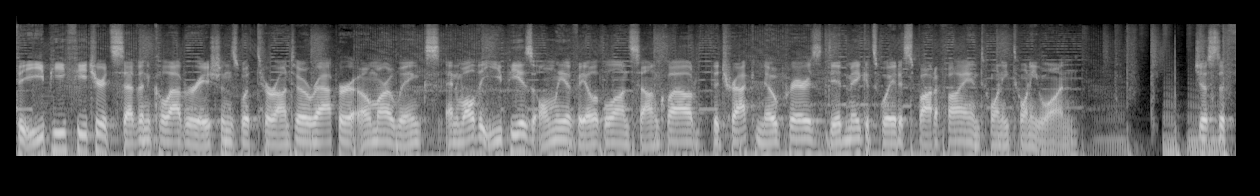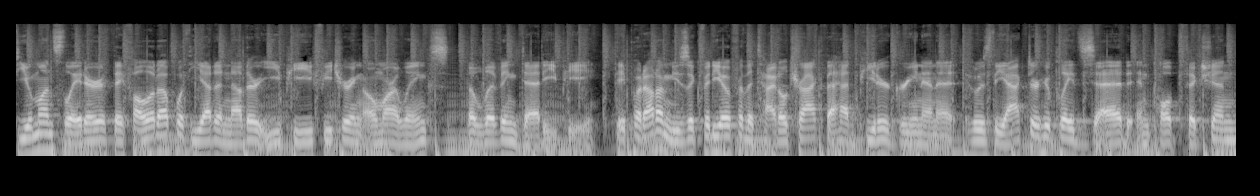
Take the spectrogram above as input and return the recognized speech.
The EP featured seven collaborations with Toronto rapper Omar LinX, and while the EP is only available on SoundCloud, the track No Prayers did make its way to Spotify in 2021. Just a few months later, they followed up with yet another EP featuring Omar LinX, the Living Dead EP. They put out a music video for the title track that had Peter Green in it, who is the actor who played Zed in Pulp Fiction,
